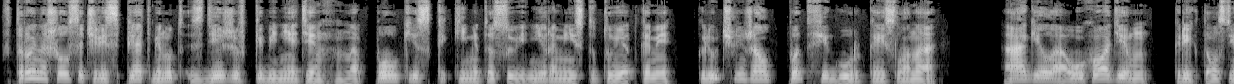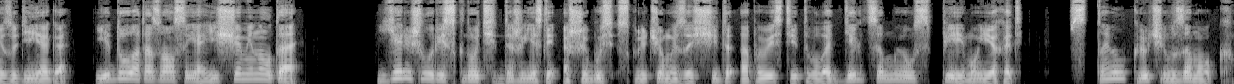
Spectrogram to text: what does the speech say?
Второй нашелся через пять минут здесь же в кабинете, на полке с какими-то сувенирами и статуэтками. Ключ лежал под фигуркой слона. «Агила, уходим!» – крикнул снизу Диего. «Иду!» – отозвался я. «Еще минута!» Я решил рискнуть, даже если ошибусь с ключом и защита оповестит владельца, мы успеем уехать. Вставил ключ в замок.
